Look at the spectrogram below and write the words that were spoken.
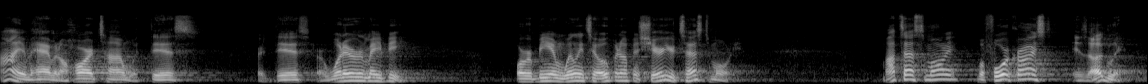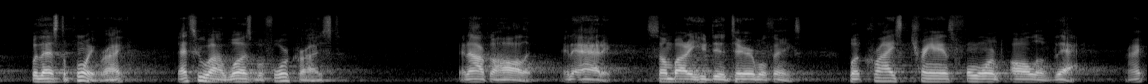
I am having a hard time with this or this or whatever it may be. Or being willing to open up and share your testimony. My testimony before Christ is ugly, but that's the point, right? That's who I was before Christ an alcoholic, an addict, somebody who did terrible things. But Christ transformed all of that, right?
